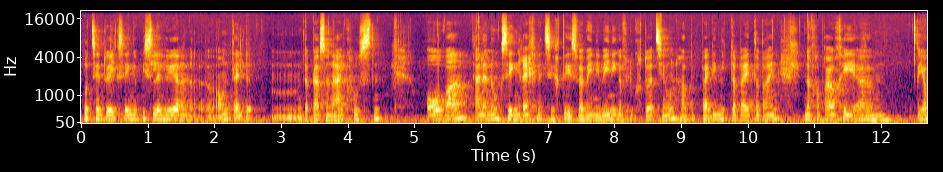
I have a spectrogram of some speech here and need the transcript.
prozentuell gesehen ein bisschen einen höheren äh, Anteil der, der Personalkosten. Aber allalong gesehen rechnet sich das, weil wenn ich weniger Fluktuation habe bei den Mitarbeitern rein, nachher brauche ich ähm, ja,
